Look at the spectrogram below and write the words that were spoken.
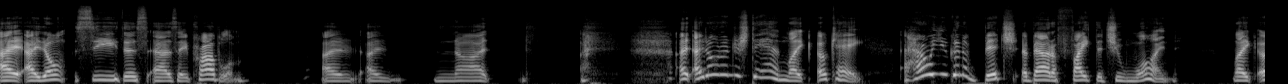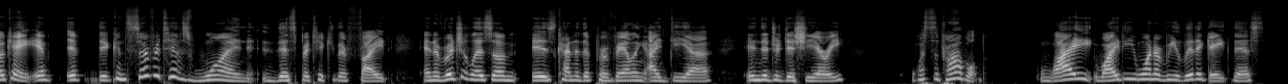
I I don't see this as a problem. I I'm not I, I don't understand. Like, okay, how are you gonna bitch about a fight that you won? Like, okay, if if the conservatives won this particular fight and originalism is kind of the prevailing idea in the judiciary, what's the problem? Why why do you want to relitigate this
